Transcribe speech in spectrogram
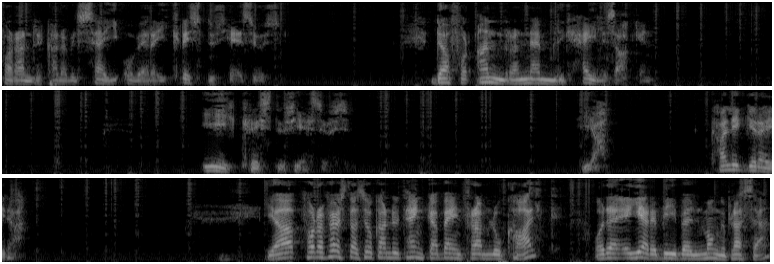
hverandre hva det vil si å være i Kristus Jesus. Det forandrer nemlig hele saken. I Kristus Jesus. Ja, hva ligger det i det? Ja, For det første så kan du tenke beint fram lokalt, og det gjør Bibelen mange plasser.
